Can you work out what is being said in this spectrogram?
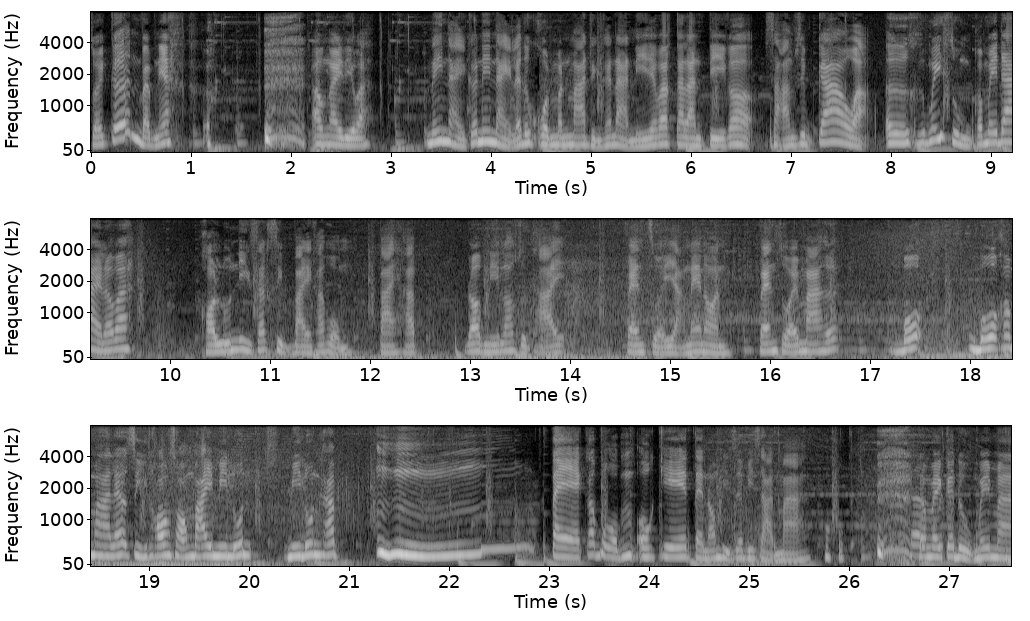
สวยเกินแบบเนี้ย เอาไงดีวะในไหนๆก็ในไหนๆแล้วทุกคนมันมาถึงขนาดนี้ใช่ปะการันตีก็ 39 อะ เออ คือไม่สุ่มก็ไม่ได้แล้ววะขอลุ้นอีกสัก 10 ใบครับผม ไปครับ รอบนี้รอบสุดท้าย แฟนสวยอย่างแน่นอน แฟนสวยมาเฮ้โบะโบะเข้ามาแล้วสีทองสองใบมีลุ้น มีลุ้นครับ อือหือ แตกครับผมโอเค แต่น้องผีเสื้อปีศาจมาทำไมกระดูกไม่มา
